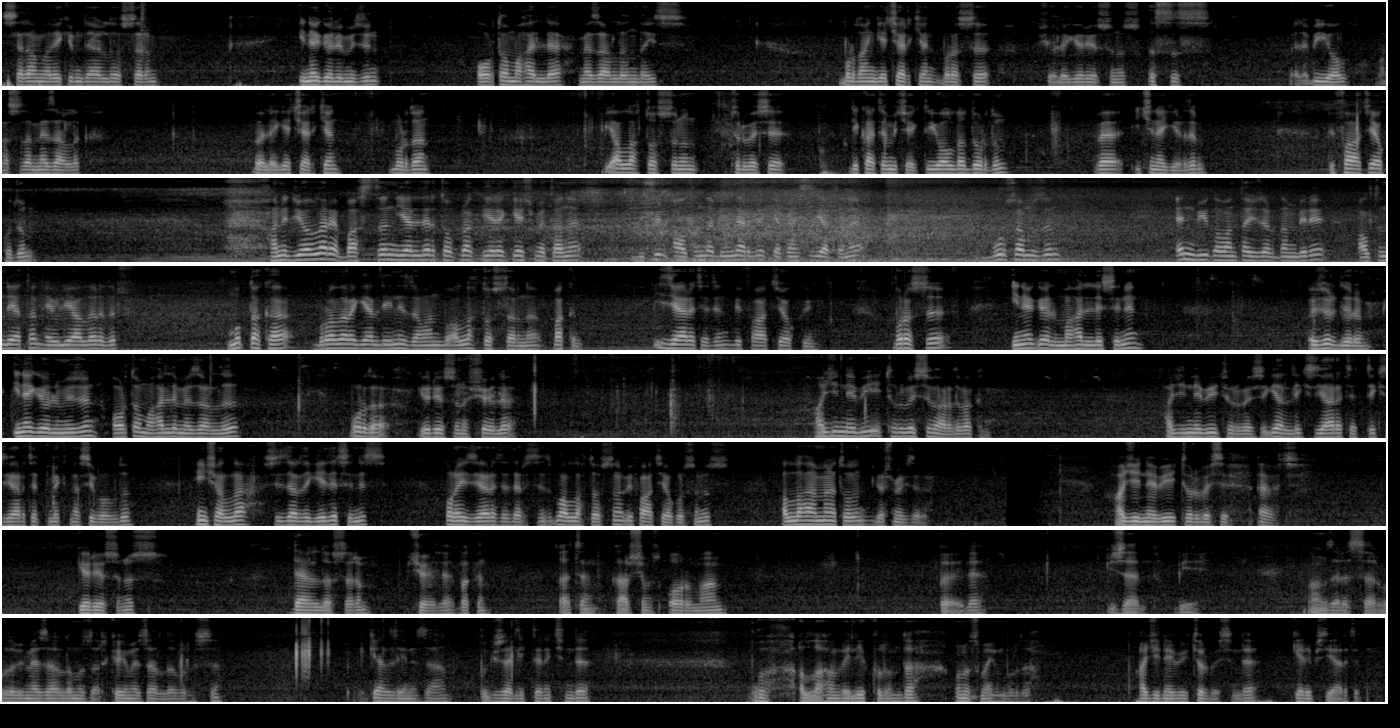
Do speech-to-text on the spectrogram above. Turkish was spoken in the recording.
Selamünaleyküm değerli dostlarım. İnegöl'ümüzün orta mahalle mezarlığındayız. Buradan geçerken burası şöyle görüyorsunuz ıssız böyle bir yol. Burası da mezarlık. Böyle geçerken buradan bir Allah dostunun türbesi dikkatimi çekti. Yolda durdum ve içine girdim. Bir Fatiha okudum. Hani diyorlar ya bastığın yerleri toprak diyerek geçme tanı. Düşün altında binlerce kefensiz yatanı. Bursa'mızın en büyük avantajlarından biri altında yatan evliyalarıdır. Mutlaka buralara geldiğiniz zaman bu Allah dostlarını bakın. Bir ziyaret edin, bir Fatiha okuyun. Burası İnegöl mahallesinin özür dilerim. İnegöl'ümüzün orta mahalle mezarlığı. Burada görüyorsunuz şöyle Hacı Nebi türbesi vardı bakın. Hacı Nebi türbesi geldik, ziyaret ettik. Ziyaret etmek nasip oldu. İnşallah sizler de gelirsiniz. Orayı ziyaret edersiniz. Bu Allah dostuna bir Fatiha okursunuz. Allah'a emanet olun. Görüşmek üzere. Hacı Nebi türbesi. Evet. Görüyorsunuz. Değerli dostlarım. Şöyle bakın. Zaten karşımız orman. Böyle güzel bir manzarası var. Burada bir mezarlığımız var. Köy mezarlığı burası. Böyle geldiğiniz zaman bu güzelliklerin içinde bu Allah'ın veli kulunda unutmayın burada. Hacı Nebi Türbesi'nde gelip ziyaret edin.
